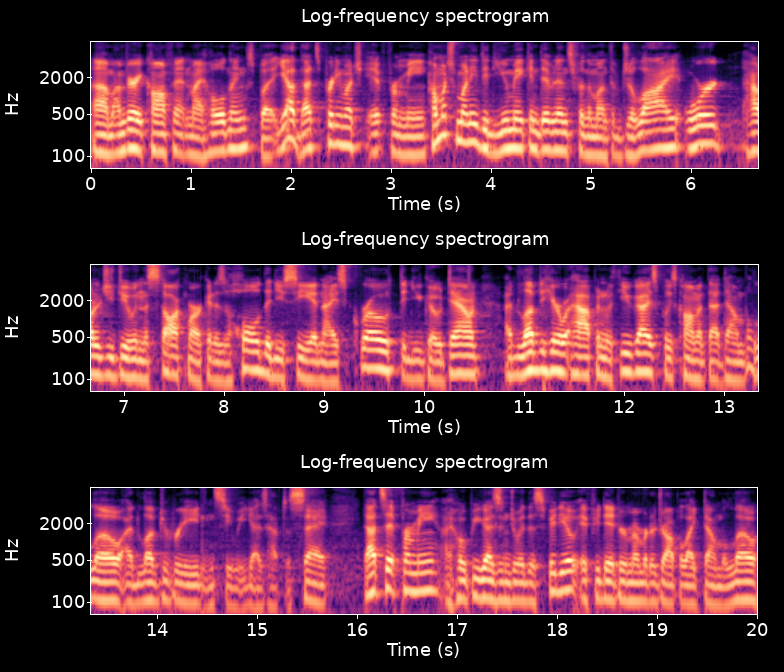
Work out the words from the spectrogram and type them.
um, I'm very confident in my holdings. But yeah, that's pretty much it for me. How much money did you make in dividends for the month of July? Or how did you do in the stock market as a whole? Did you see a nice growth? Did you go down? I'd love to hear what happened with you guys. Please comment that down below. I'd love to read and see what you guys have to say. That's it for me. I hope you guys enjoyed this video. If you did, remember to drop a like down below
